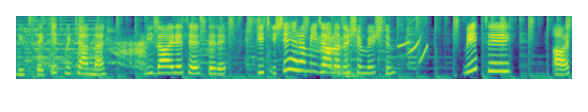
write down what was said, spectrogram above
Yükseklik mükemmel. Bir daire testere. Hiç işe yaramayacağını düşünmüştüm. Bitti. Aç.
